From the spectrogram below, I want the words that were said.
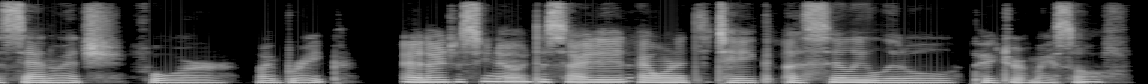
a sandwich for my break. And I just, you know, decided I wanted to take a silly little picture of myself,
